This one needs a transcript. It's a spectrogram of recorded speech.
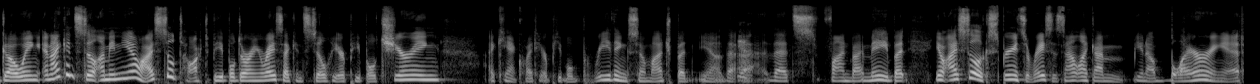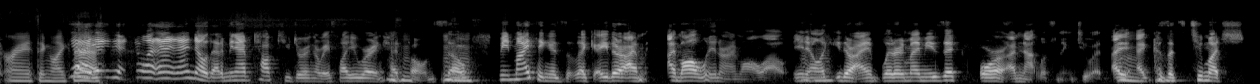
going. And I can still, I mean, you know, I still talk to people during a race. I can still hear people cheering. I can't quite hear people breathing so much, but you know that yeah. that's fine by me. But you know, I still experience a race. It's not like I'm you know blaring it or anything like yeah, that. Yeah, yeah, no, I, I know that. I mean, I've talked to you during a race while you're wearing mm-hmm. headphones. Mm-hmm. So mm-hmm. I mean, my thing is like either I'm I'm all in or I'm all out. You know, mm-hmm. like either I am blaring my music or I'm not listening to it. I because mm-hmm. it's too much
